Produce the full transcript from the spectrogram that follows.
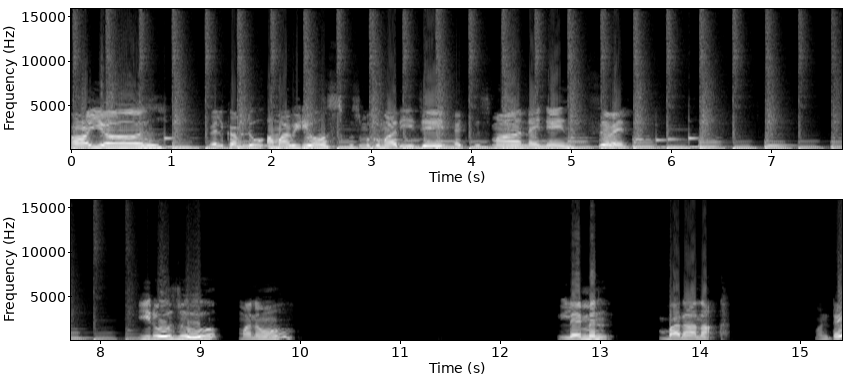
Hi all. Welcome to Amma videos Kusumakumari J at Kusma nine nine seven ఈరోజు మనం లెమన్ బనానా అంటే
